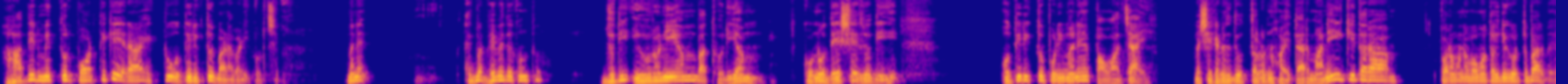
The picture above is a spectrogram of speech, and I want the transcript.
হাদির মৃত্যুর পর থেকে এরা একটু অতিরিক্ত বাড়াবাড়ি করছে। মানে একবার ভেবে দেখুন তো। যদি ইউরোনিয়াম বা থোরিয়াম কোনো দেশে যদি অতিরিক্ত পরিমাণে পাওয়া যায় বা সেখানে যদি উত্তোলন হয়, তার মানেই কি তারা পরমাণু বোমা তৈরি করতে পারবে?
